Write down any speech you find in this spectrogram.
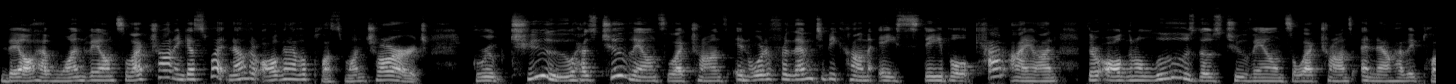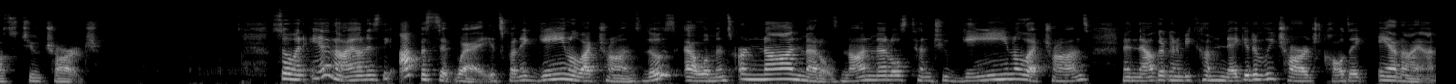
they all have one valence electron. And guess what? Now they're all going to have a plus one charge. Group 2 has two valence electrons. In order for them to become a stable cation, they're all going to lose those two valence electrons and now have a plus 2 charge. So an anion is the opposite way. It's going to gain electrons. Those elements are nonmetals. Nonmetals tend to gain electrons, and now they're going to become negatively charged, called an anion.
